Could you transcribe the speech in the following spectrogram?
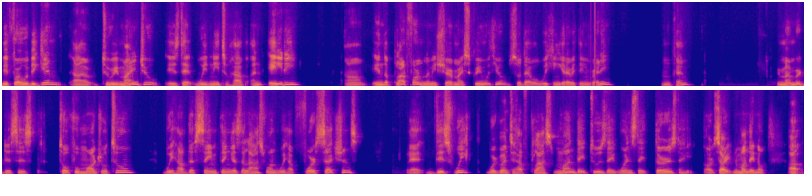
before we begin, uh, to remind you is that we need to have an 80 um, in the platform. Let me share my screen with you so that we can get everything ready. Okay. Remember, this is TOEFL Module 2. We have the same thing as the last one. We have four sections. Uh, this week, we're going to have class Monday, Tuesday, Wednesday, Thursday, or sorry, Monday, no. Uh,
